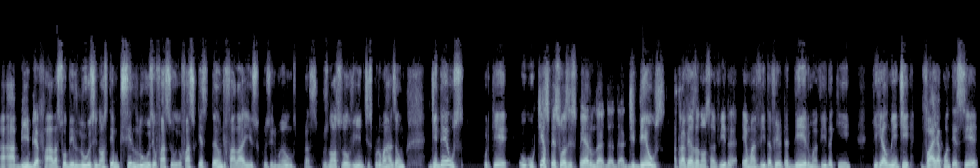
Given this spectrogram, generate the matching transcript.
a, a, Bíblia fala sobre luz e nós temos que ser luz. Eu faço, eu faço questão de falar isso para os irmãos, para os nossos ouvintes, por uma razão de Deus. Porque o, o que as pessoas esperam da, da, da, de Deus através da nossa vida é uma vida verdadeira, uma vida que, que realmente vai acontecer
